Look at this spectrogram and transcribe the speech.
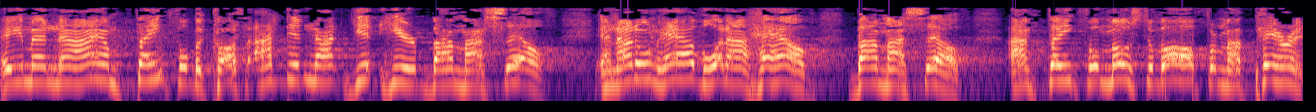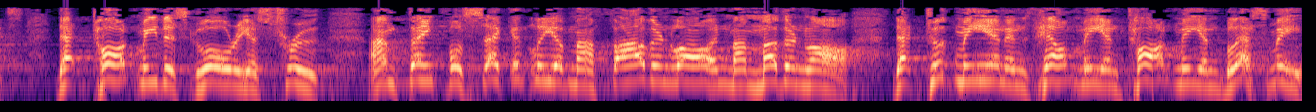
Amen. Now I am thankful because I did not get here by myself. And I don't have what I have by myself. I'm thankful most of all for my parents that taught me this glorious truth. I'm thankful secondly of my father-in-law and my mother-in-law that took me in and helped me and taught me and blessed me.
